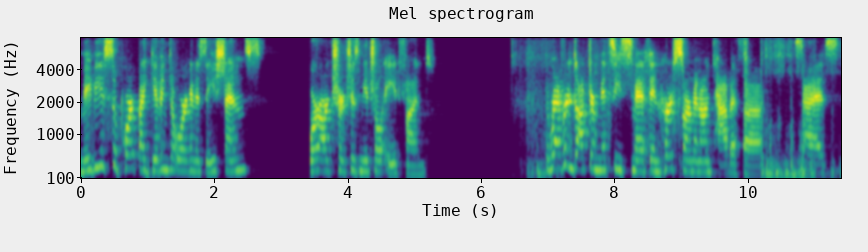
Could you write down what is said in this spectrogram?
Maybe you support by giving to organizations or our church's mutual aid fund. The Reverend Dr. Mitzi Smith, in her sermon on Tabitha, says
